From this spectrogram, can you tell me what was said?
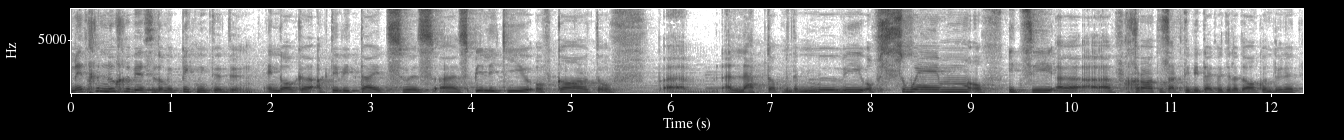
net genoeg gewees het om 'n piknik te doen en dalk 'n aktiwiteit soos 'n uh, speletjie of kaart of 'n uh, laptop met 'n movie of swem of ietsie 'n uh, 'n gratis aktiwiteit wat jy daar kon doen het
